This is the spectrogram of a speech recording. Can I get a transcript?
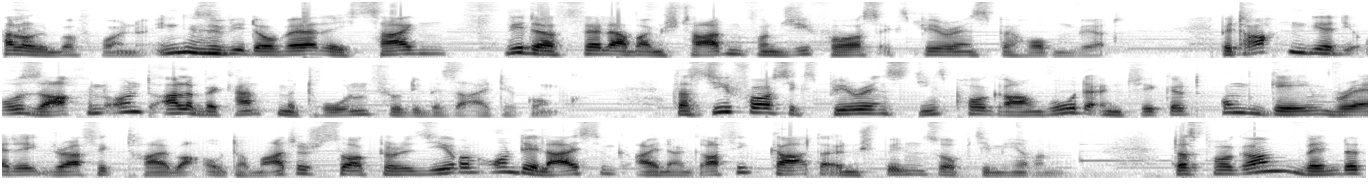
Hallo liebe Freunde, in diesem Video werde ich zeigen, wie der Fehler beim Starten von GeForce Experience behoben wird. Betrachten wir die Ursachen und alle bekannten Methoden für die Beseitigung. Das GeForce Experience Dienstprogramm wurde entwickelt, um Game-Ready Grafiktreiber automatisch zu aktualisieren und die Leistung einer Grafikkarte in Spielen zu optimieren. Das Programm wendet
